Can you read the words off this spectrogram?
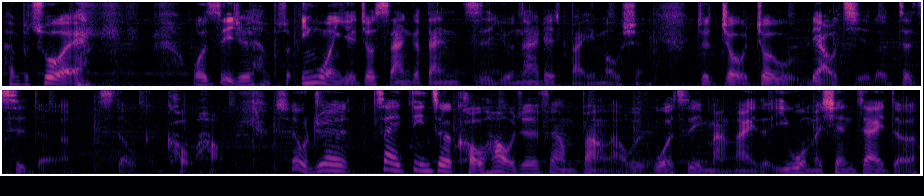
很不错诶。我自己觉得很不错，英文也就三个单字，United by Emotion，就就就了解了这次的 slogan 口号。所以我觉得在定这个口号，我觉得非常棒啦。我我自己蛮爱的。以我们现在的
